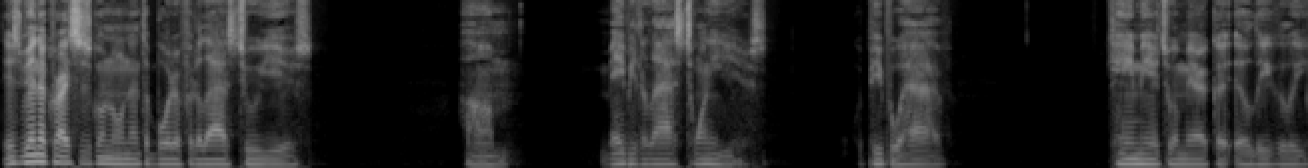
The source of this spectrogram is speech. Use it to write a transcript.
There's been a crisis going on at the border for the last two years. Um, maybe the last 20 years, where people have came here to America illegally.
